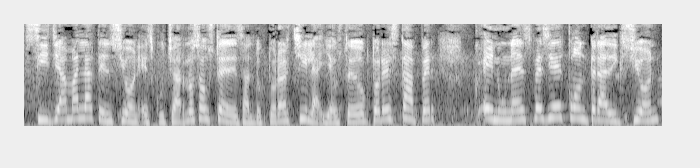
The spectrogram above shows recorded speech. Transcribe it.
sí llama la atención escucharlos a ustedes, al doctor Archila y a usted, doctor En una especie de contradicción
